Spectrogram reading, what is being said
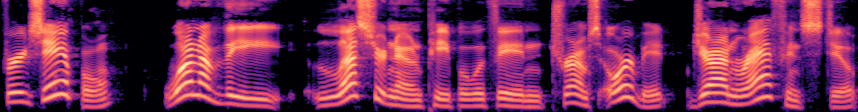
For example, one of the lesser known people within Trump's orbit, John Raffenstilt,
